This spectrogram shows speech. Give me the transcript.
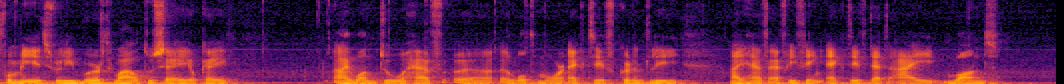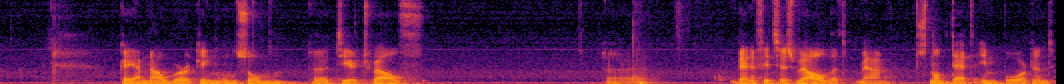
for me it's really worthwhile to say okay I want to have uh, a lot more active. Currently, I have everything active that I want. Okay, I'm now working on some uh, tier 12 uh, benefits as well. That yeah, it's not that important,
